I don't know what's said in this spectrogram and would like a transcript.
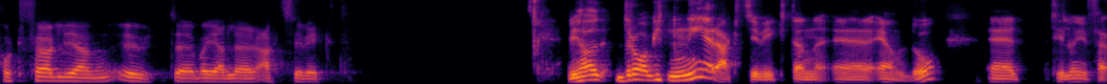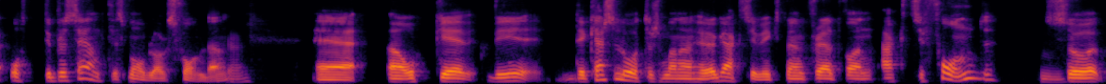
portföljen ut eh, vad gäller aktievikt? Vi har dragit ner aktievikten eh, ändå eh, till ungefär 80 procent i småbolagsfonden. Okay. Och vi, det kanske låter som att man har hög aktievikt, men för att vara en aktiefond mm. så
